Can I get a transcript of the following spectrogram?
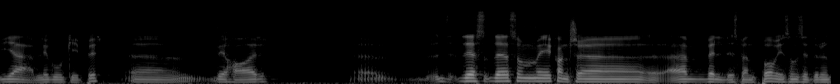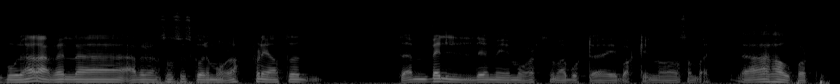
jævlig god keeper. Eh, vi har det, det, som vi kanskje er veldig spent på, vi som sitter rundt bordet her, er vel, er vel hvem som skal skåre måla. Fordi at det er veldig mye mål som er borte i Bakken og Sandberg. Det er halvparten.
